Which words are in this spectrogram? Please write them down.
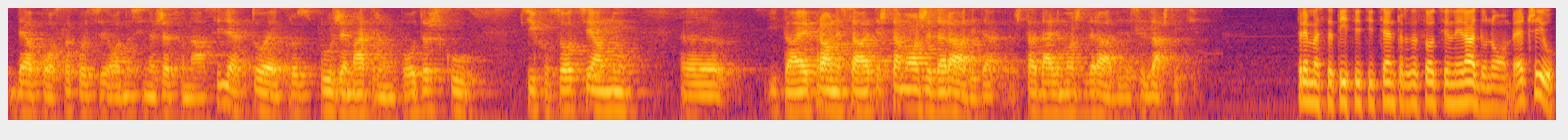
deo posla koji se odnosi na žrtvu nasilja, to je kroz pruže materijalnu podršku, psihosocijalnu, e, i daje pravne savete šta može da radi, da, šta dalje može da radi, da se zaštiti. Prema statistici Centra za socijalni rad u Novom Večeju,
